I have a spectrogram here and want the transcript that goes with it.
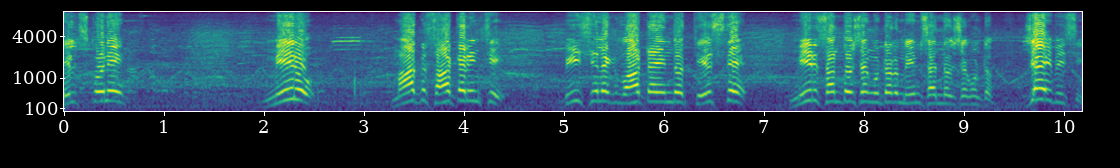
తెలుసుకొని మీరు మాకు సహకరించి బీసీలకు వాటా అయిందో తెలిస్తే మీరు సంతోషంగా ఉంటారు మేము సంతోషంగా ఉంటాం. జై బీసీ.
